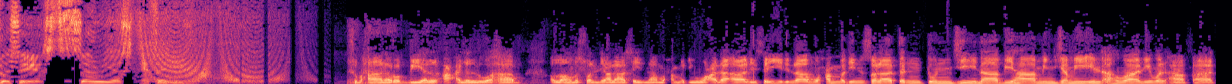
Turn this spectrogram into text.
This is Sirius FM. سبحان ربي الأعلى الوهاب. اللهم صل على سيدنا محمد وعلى آل سيدنا محمد صلاة تنجينا بها من جميع الأهوال والآفات.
